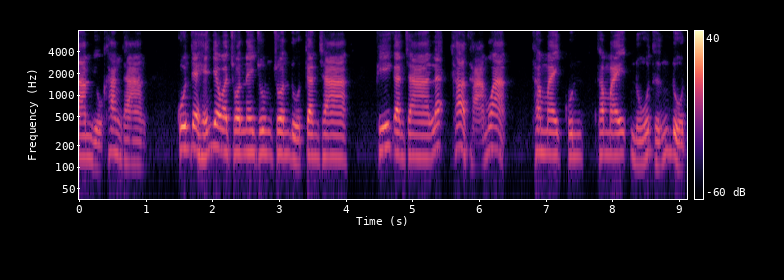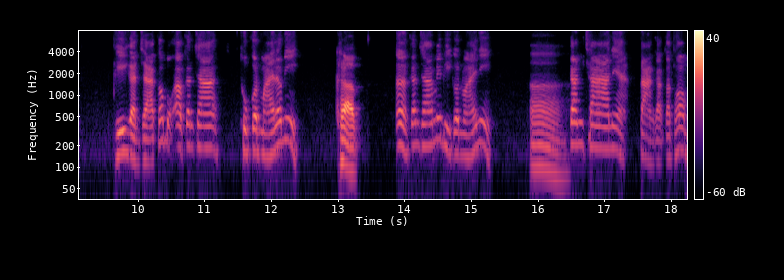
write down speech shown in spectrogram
ลำอยู่ข้างทาง คุณจะเห็นเยาวชนในชุมชนดูดกัญชา พีกัญชาและข้าถามว่าทำไมคุณทำไมหนูถึงดูดพีกัญชา ก็บอกอ้าวกัญชาถูกกฎหมายแล้วนี่ ครับ เออกัญชาไม่ผิดกฎหมายนี่อ่ากัญชาเนี่ยต่างกับกระท่อม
